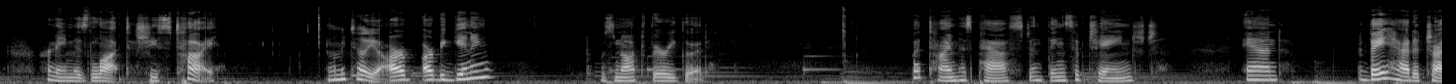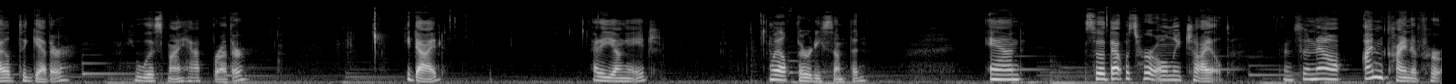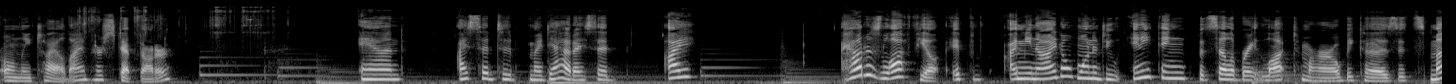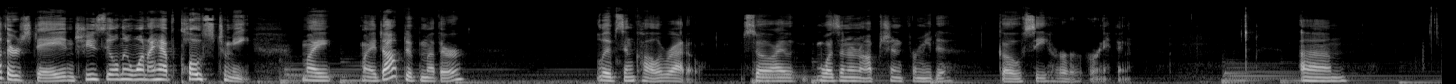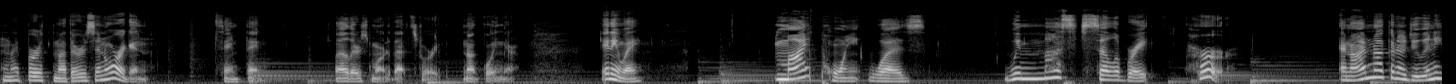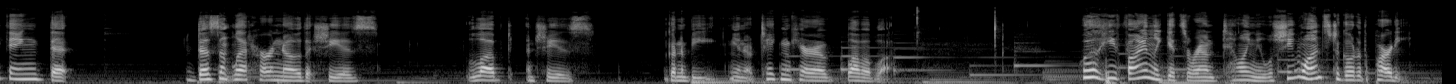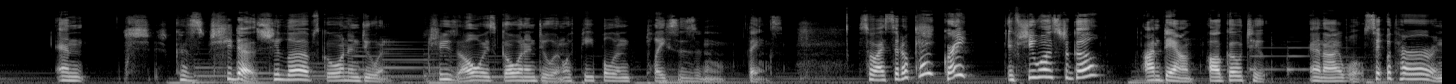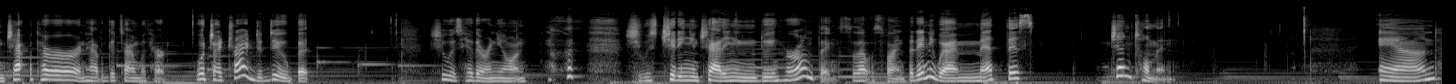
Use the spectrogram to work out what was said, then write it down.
her name is Lot. She's Thai. Let me tell you, our, our beginning was not very good. But time has passed and things have changed. And they had a child together who was my half brother. He died at a young age, well, 30 something. And so that was her only child. And so now I'm kind of her only child. I'm her stepdaughter. And I said to my dad, I said, I, how does Lot feel? If, I mean, I don't want to do anything but celebrate Lot tomorrow because it's Mother's Day and she's the only one I have close to me. My, my adoptive mother lives in Colorado. So I wasn't an option for me to go see her or anything. Um, my birth mother is in Oregon. Same thing. Well, there's more to that story. Not going there. Anyway, my point was we must celebrate her. And I'm not going to do anything that doesn't let her know that she is loved and she is going to be, you know, taken care of, blah, blah, blah. Well, he finally gets around to telling me, well, she wants to go to the party. And because she does, she loves going and doing. She's always going and doing with people and places and things. So I said, okay, great. If she wants to go, I'm down. I'll go too. And I will sit with her and chat with her and have a good time with her, which I tried to do, but she was hither and yon. she was chitting and chatting and doing her own thing, so that was fine. But anyway, I met this gentleman. And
